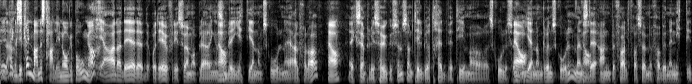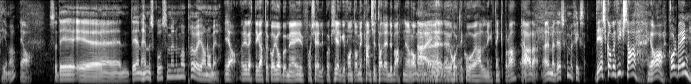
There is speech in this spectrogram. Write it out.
Det er et skremmende tall i Norge på unger. Ja det er det. Og det er jo fordi svømmeopplæringen Ja. som blir gitt gjennom skolen, er altfor lav. Ja. Eksempelvis Haugesund, som tilbyr 30 timer skolesvømming Ja. gjennom grunnskolen, mens Ja. det er anbefalt fra Svømmeforbundet 90 timer. Ja. Så det er, det er en hemmesko som vi må prøve å gjøre noe med. Ja, og det vet jeg at dere jobber med i forskjellige, på forskjellige fronter. Vi kan ikke ta den debatten her nå, men Nei, eh, det er. HTK-hallen jeg tenker på da. Ja da, Nei, men det skal vi fikse. Det skal vi fikse. Ja, Kolbein,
